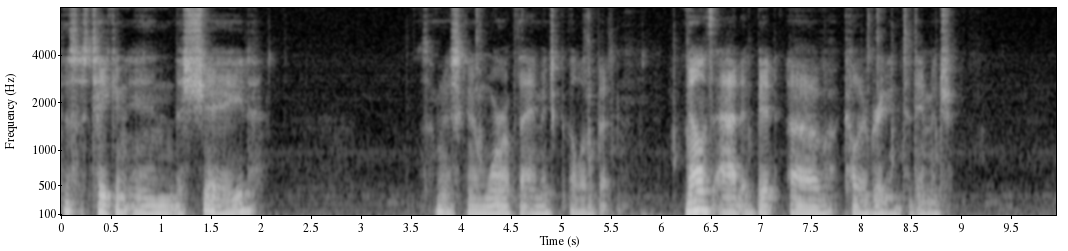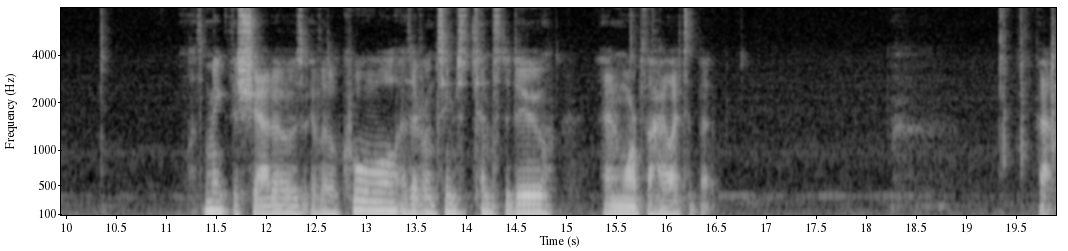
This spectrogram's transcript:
This was taken in the shade. So I'm just going to warm up the image a little bit. Now let's add a bit of color grading to the image Let's make the shadows a little cool, as everyone seems tends to do, and warp the highlights a bit. That.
